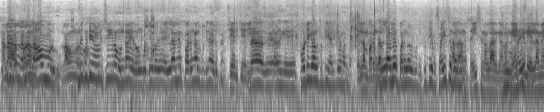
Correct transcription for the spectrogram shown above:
நல்லா நல்ல லாபமும் இருக்கும். லாபமும் இந்த குட்டி நல்ல சீக்கிரம் உண்டாயிரும். குட்டி பாத்தீங்கன்னா எல்லாமே பருங்கால் குட்டி தான் எடுப்பேன். சரி சரி. நான் அது- அதுக்கு பொடிகால் குட்டி எடுக்கவே மாட்டேன். எல்லாம் பாருங்க எல்லாமே பருங்கால் குட்டி. குட்டி சைஸ் பாருங்க. சைஸ் நல்லா இருக்கு. மேய்ச்சல் எல்லாமே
